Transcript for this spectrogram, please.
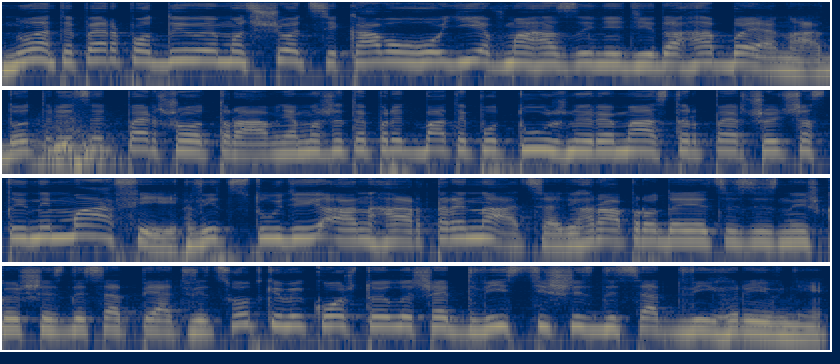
Ну а тепер подивимось, що цікавого є в магазині Діда Габена. До 31 травня можете придбати потужний ремастер першої частини мафії від студії Ангар 13. Гра продається зі знижкою 65% і коштує лише 262 гривні.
